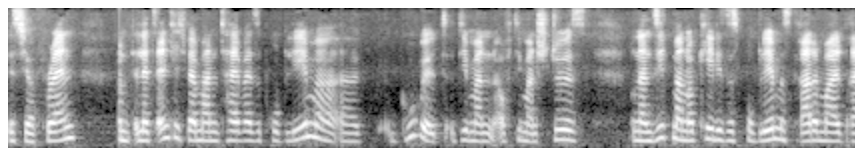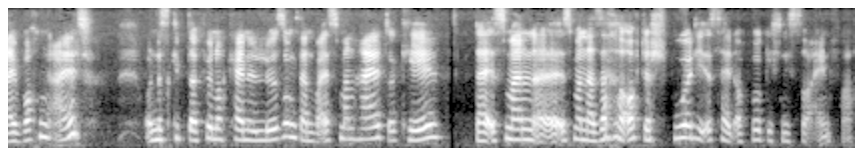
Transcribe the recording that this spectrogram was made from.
is your friend. Und letztendlich, wenn man teilweise Probleme äh, googelt, die man, auf die man stößt, und dann sieht man, okay, dieses Problem ist gerade mal drei Wochen alt und es gibt dafür noch keine Lösung, dann weiß man halt, okay, da ist man, äh, ist man einer Sache auf der Spur, die ist halt auch wirklich nicht so einfach.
